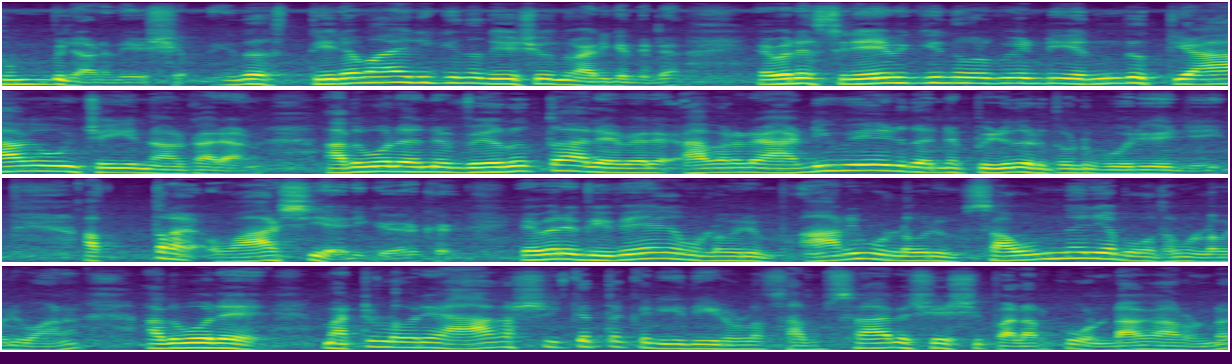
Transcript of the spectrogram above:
തുമ്പിലാണ് ദേഷ്യം. ഇത് സ്ഥിരമായിരിക്കുന്ന ദേഷ്യമൊന്നും ആയിരിക്കത്തില്ല. ഇവരെ സ്നേഹിക്കുന്നവർക്ക് വേണ്ടി എന്ത് ത്യാഗവും ചെയ്യുന്ന ആൾക്കാരാണ്. അതുപോലെ തന്നെ വെറുത്താൽ ഇവരെ അവരുടെ അടിവേര് തന്നെ പിഴുതെടുത്തുകൊണ്ട് പോരുകയും ചെയ്യും. അത്ര വാശിയായിരിക്കും ഇവർക്ക്? ഇവർ വിവേകമുള്ളവരും അറിവുള്ളവരും സൗന്ദര്യബോധമുള്ളവരുമാണ്. അതുപോലെ മറ്റുള്ളവരെ ആകർഷിക്കത്തക്ക രീതിയിലുള്ള സംസാരശേഷി പലർക്കും ഉണ്ടാകാറുണ്ട്.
